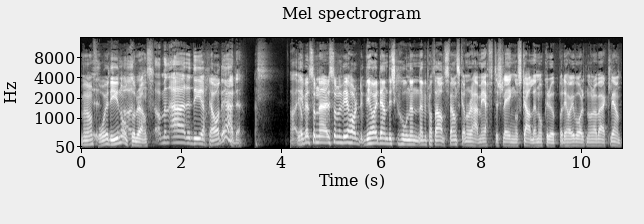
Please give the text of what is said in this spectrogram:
Men man får ju, det är ju nolltolerans. Ja men är det det? Ja, det är det. Det är väl som när som vi har, vi har ju den diskussionen när vi pratar allsvenskan och det här med eftersläng och skallen åker upp och det har ju varit några verkligen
